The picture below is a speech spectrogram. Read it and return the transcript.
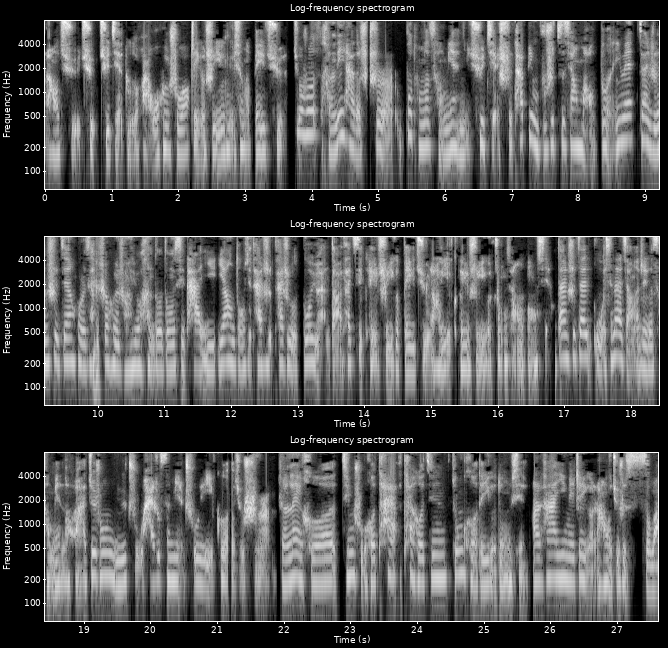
然后去去去解读的话，我会说这个是一个女性的悲剧。就是说很厉害的是，不同的层面你去解释，它并不是自相矛盾，因为在人世间或者在社会中有。很多东西，它一一样东西，它是它是有多元的，它既可以是一个悲剧，然后也可以是一个正向的东西。但是在我现在讲的这个层面的话，最终女主还是分娩出了一个就是人类和金属和钛钛合金综合的一个东西，而它因为这个，然后就是死亡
